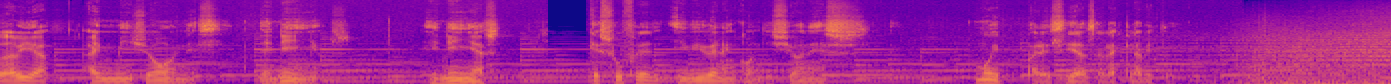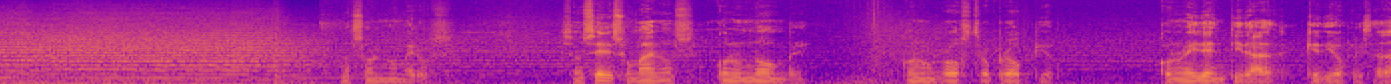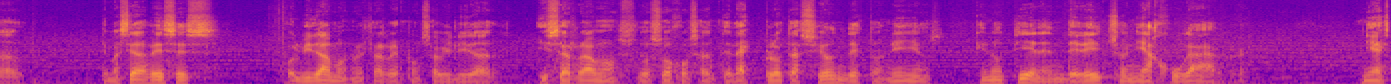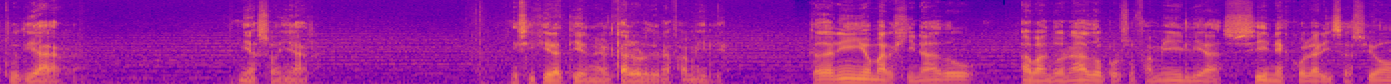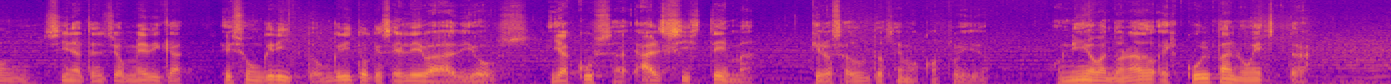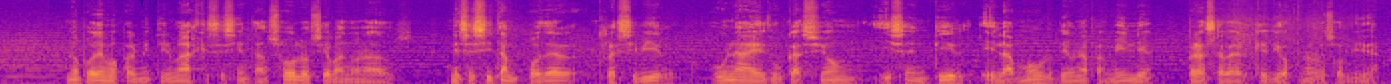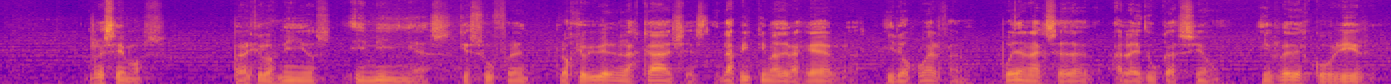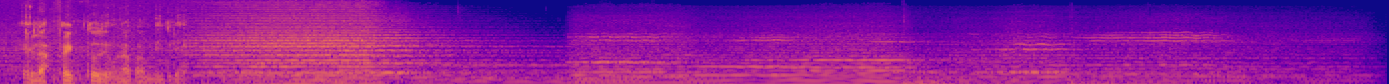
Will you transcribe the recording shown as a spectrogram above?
Todavía hay millones de niños y niñas que sufren y viven en condiciones muy parecidas a la esclavitud. No son números, son seres humanos con un nombre, con un rostro propio, con una identidad que Dios les ha dado. Demasiadas veces olvidamos nuestra responsabilidad y cerramos los ojos ante la explotación de estos niños que no tienen derecho ni a jugar, ni a estudiar, ni a soñar. Ni siquiera tienen el calor de una familia. Cada niño marginado, abandonado por su familia, sin escolarización, sin atención médica, es un grito, un grito que se eleva a Dios y acusa al sistema que los adultos hemos construido. Un niño abandonado es culpa nuestra. No podemos permitir más que se sientan solos y abandonados. Necesitan poder recibir una educación y sentir el amor de una familia para saber que Dios no los olvida. Recemos para que los niños y niñas que sufren, los que viven en las calles, las víctimas de las guerras y los huérfanos, puedan acceder a la educación y redescubrir el afecto de una familia.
